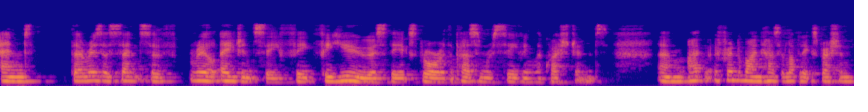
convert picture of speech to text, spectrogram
and there is a sense of real agency for, for you as the explorer, the person receiving the questions. Um, I, a friend of mine has a lovely expression,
